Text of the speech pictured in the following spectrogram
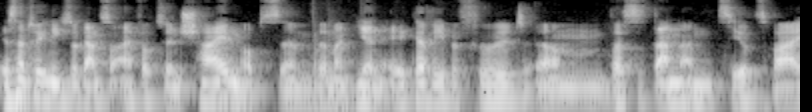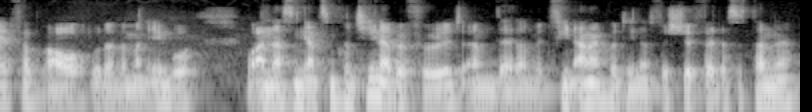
ist natürlich nicht so ganz so einfach zu entscheiden, ob es, ähm, wenn man hier einen LKW befüllt, ähm, was es dann an CO2 verbraucht oder wenn man irgendwo woanders einen ganzen Container befüllt, ähm, der dann mit vielen anderen Containern verschifft wird. Das ist dann eine,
